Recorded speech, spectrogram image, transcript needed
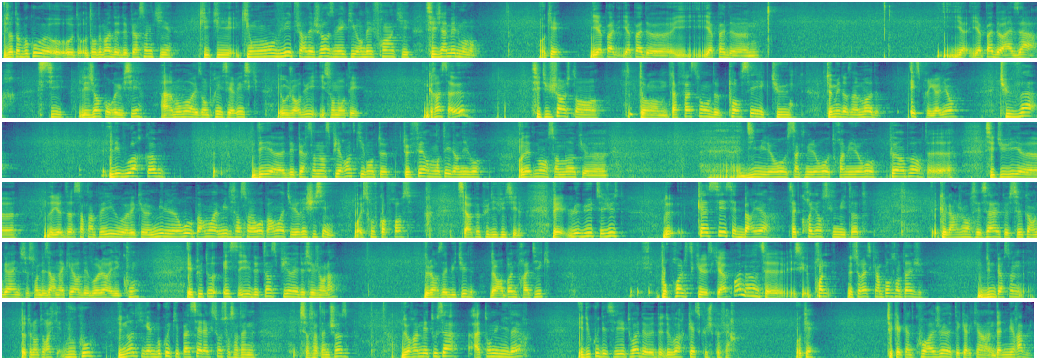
J'entends beaucoup euh, autour de moi de, personnes qui, qui, ont envie de faire des choses, mais qui ont des freins, qui c'est jamais le moment. Ok? Il n'y a pas, il a pas de, il a pas de n'y a, pas de hasard. Si les gens qui ont réussi, à un moment, ils ont pris ces risques et aujourd'hui, ils sont montés. Grâce à eux, si tu changes ton, ta façon de penser et que tu te mets dans un mode esprit gagnant, tu vas les voir comme des, euh, personnes inspirantes qui vont te, faire monter d'un niveau. Honnêtement, on s'en moque. Euh, 10 000 euros, 5 000 euros, 3 000 euros, peu importe. Euh, si tu vis, euh, il y a certains pays où avec 1000 euh, euros par mois, 1500 euros par mois, tu es richissime. Bon, il se trouve qu'en France, c'est un peu plus difficile. Mais le but, c'est juste de casser cette barrière, cette croyance limitante que l'argent c'est sale, que ceux qui en gagnent, ce sont des arnaqueurs, des voleurs et des cons. Et plutôt essayer de t'inspirer de ces gens-là, de leurs habitudes, de leurs bonnes pratiques, pour prendre ce qu'il y a à prendre, hein, prendre ne serait-ce qu'un pourcentage d'une personne de ton entourage qui gagne beaucoup, d'une autre qui gagne beaucoup et qui est passée à l'action sur certaines, choses, de ramener tout ça à ton univers et du coup d'essayer toi de, voir qu'est-ce que je peux faire. Ok? Tu es quelqu'un de courageux, tu es quelqu'un d'admirable,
